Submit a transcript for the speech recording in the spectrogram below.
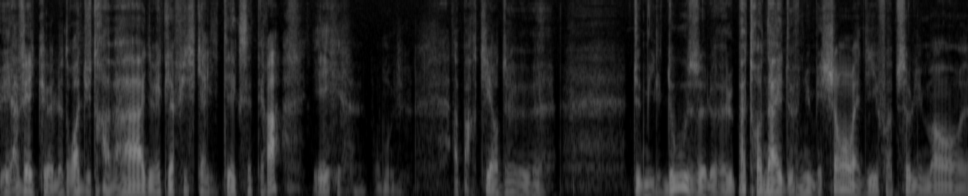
et avec le droit du travail, avec la fiscalité, etc. Et à partir de 2012, le, patronat est devenu méchant, a dit il faut absolument euh,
